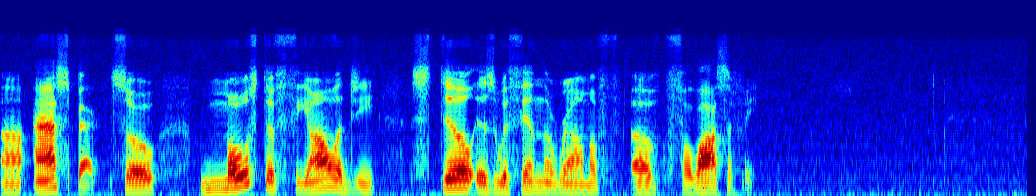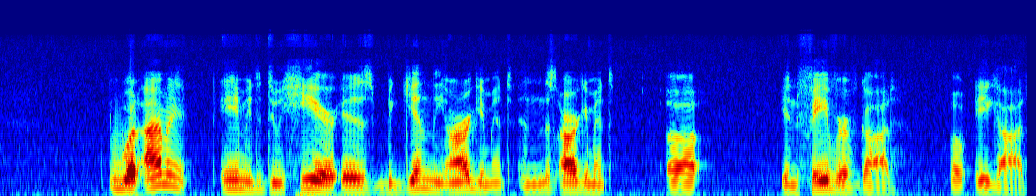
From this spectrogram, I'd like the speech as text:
uh, aspect. So most of theology still is within the realm of, of philosophy. What I'm aiming to do here is begin the argument, and this argument uh, in favor of God, of a God,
